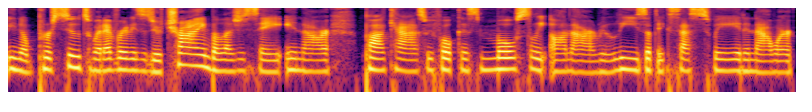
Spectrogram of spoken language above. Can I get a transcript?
you know, pursuits, whatever it is that you're trying. But let's just say in our podcast, we focus mostly on our release of excess weight and our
